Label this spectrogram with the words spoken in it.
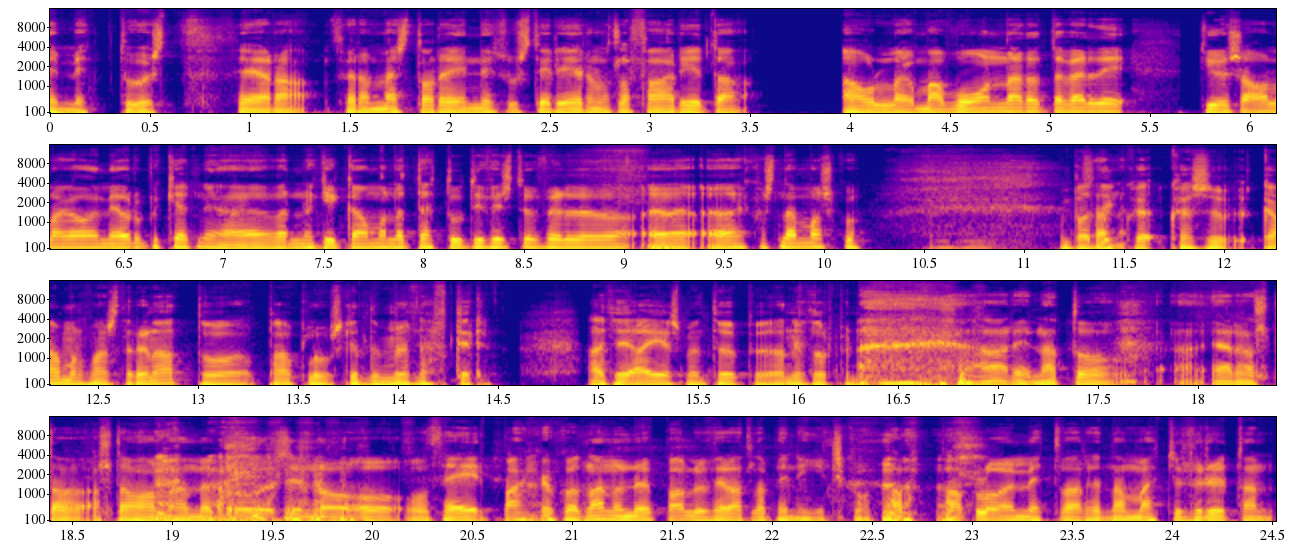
einmitt, þú veist, þegar, þegar mest á reynir, þú veist, þeir eru náttúrulega að fara í þetta álag, maður vonar að þetta verði djöðs álag á þeim í Európa-keppni það verður ekki gaman að detta út í fyrstu umferð eða, eða, eitthvað snemma sko En hve- hversu gaman fannst Renato og Pablo skildum mun eftir að þið ægismenn töpuð þannig í þorpinu Já, Renato er alltaf, alltaf ánægð með bróður sinn og, og, og þeir bakka hvort annan upp alveg fyrir alla penningin sko. Pa Pablo mitt var hérna mættur fyrir utan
